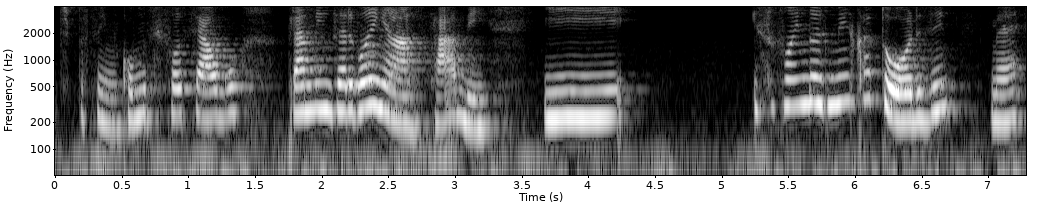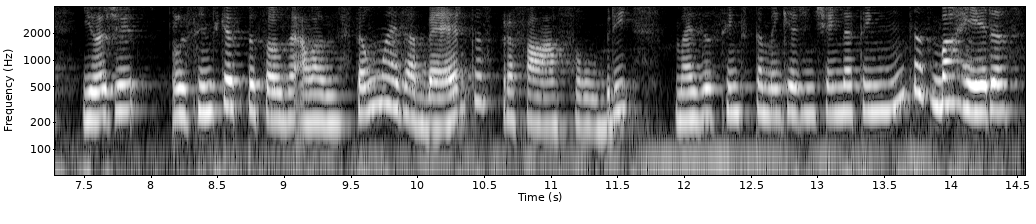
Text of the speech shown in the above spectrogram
Tipo assim, como se fosse algo para me envergonhar, sabe? E isso foi em 2014 né? E hoje eu sinto que as pessoas elas estão mais abertas para falar sobre, mas eu sinto também que a gente ainda tem muitas barreiras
